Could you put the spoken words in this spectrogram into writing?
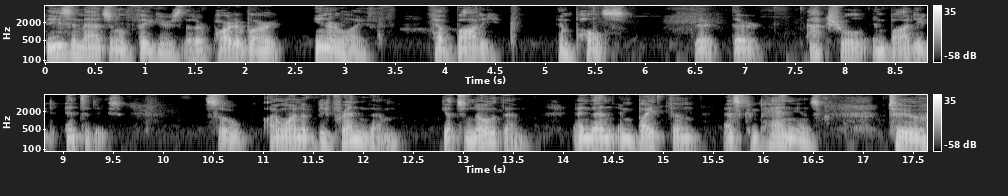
These imaginal figures that are part of our inner life have body and pulse. They're, they're actual embodied entities. So I want to befriend them, get to know them, and then invite them as companions to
